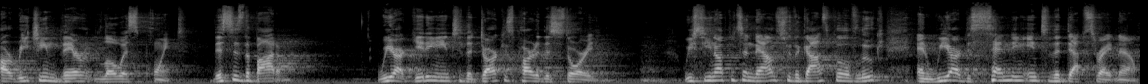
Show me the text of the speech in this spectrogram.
are reaching their lowest point. This is the bottom. We are getting into the darkest part of this story. We've seen ups and downs through the Gospel of Luke, and we are descending into the depths right now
